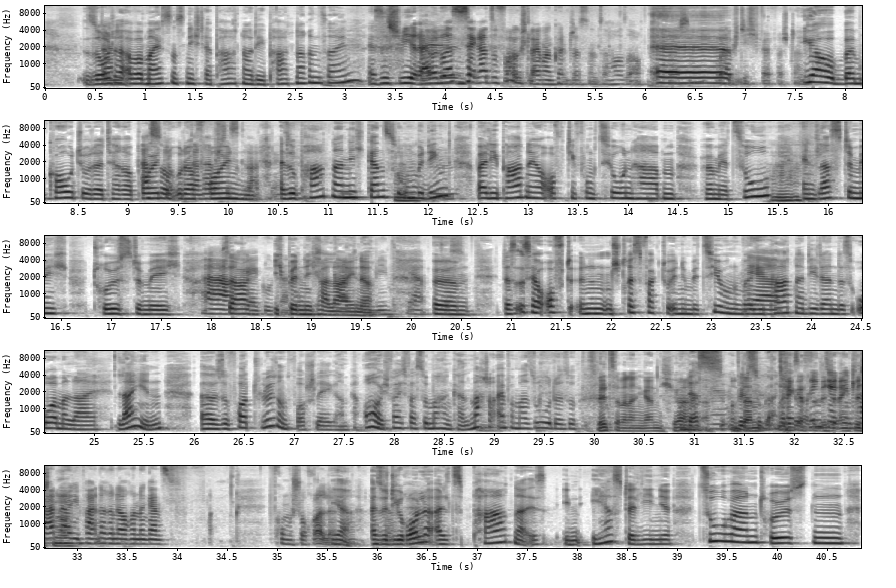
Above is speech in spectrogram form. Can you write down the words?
Sollte dann, aber meistens nicht der Partner oder die Partnerin sein. Es ist schwierig. Aber du hast es ja gerade so vorgeschlagen, man könnte das dann zu Hause auch besprechen. Äh, habe ich dich verstanden? Ja, beim Coach oder Therapeuten so, oder Freunden. Grad, ja. Also Partner nicht ganz so mhm. unbedingt, weil die Partner ja oft die Funktion haben, hör mir zu, mhm. entlaste mich, tröste mich, ah, sag, okay, gut, ich bin nicht alleine. Ja, ähm, das ist ja oft ein Stressfaktor in den Beziehungen, weil ja. die Partner, die dann das Ohr mal leihen, äh, sofort Lösungsvorschläge haben. Oh, ich weiß, was du machen kannst. Mach doch einfach mal so oder so. Das willst du aber dann gar nicht hören. Und das, und dann das bringt ja den Partner, die Partnerin auch in eine ganz komische Rolle. Ja, ne? also die Rolle als Partner ist in erster Linie zuhören, trösten,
